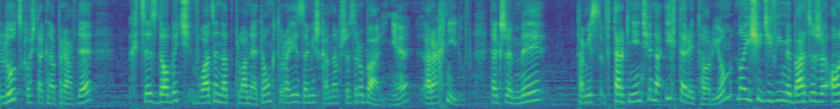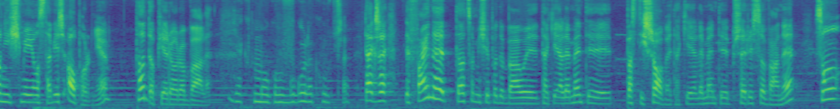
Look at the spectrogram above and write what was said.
ludzkość tak naprawdę chce zdobyć władzę nad planetą, która jest zamieszkana przez robali, nie? Arachnidów. Także my tam jest wtargnięcie na ich terytorium, no i się dziwimy bardzo, że oni śmieją stawiać opór, nie? To dopiero robale. Jak mogą w ogóle kurczę? Także fajne to, co mi się podobały, takie elementy pastiszowe, takie elementy przerysowane, są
